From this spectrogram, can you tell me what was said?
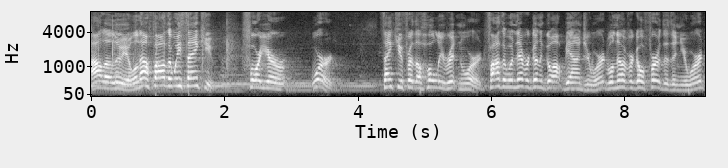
Hallelujah. Well, now, Father, we thank you for your word. Thank you for the holy written word. Father, we're never going to go out beyond your word. We'll never go further than your word.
